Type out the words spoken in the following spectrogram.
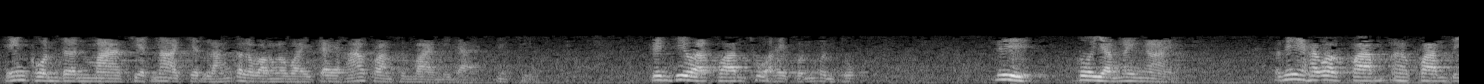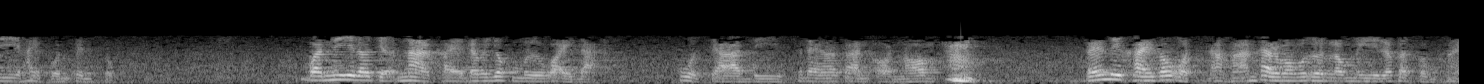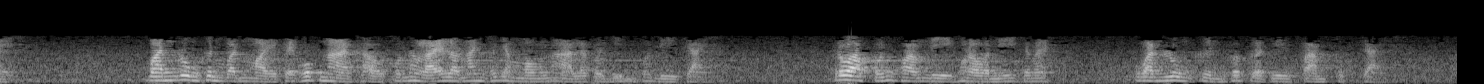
เห็นคนเดินมาเฉียดหน้าเฉียดหลังก็ระวังระวัยใจหาความสบายไม่ได้นี่จริงเป็นที่ว่าความชั่วให้ผลบนทุกนี่ตัวอย่างง่ายๆอันนี้ครับว่าความความดีให้ผลเป็นสุข วันนี้เราเจอหน้าใครเราก็ยกมือไหว้ด่าพูดจาดี แสดงอาการอ่อนน้อม แต่นี่ใครเขาอดอาหารถ้าเราบังเอิญเรามีแล้วก็ส่งให้ วันรุ่งขึ้นวันใหม่ไปพบหน้าเขาคนทั้งหลายเหล่านั้นเขายังมองหน้าแล้วก็ยิ้มเขาดีใจ เพราะว่าผลความดีของเราวันนี้ใช่ไหมวันรุ่งขึ้นก็เกิดมีความสุขใจ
